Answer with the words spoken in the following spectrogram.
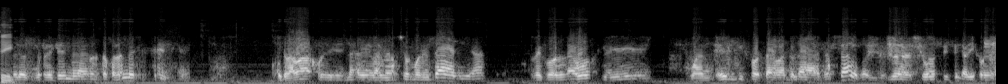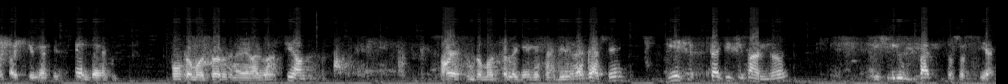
Pero que pretende Alberto Fernández es ese. El trabajo de la devaluación monetaria. Recordamos que cuando él dijo estaba la atrasado, cuando yo llegó a 60 dijo que no país que 60, fue un promotor de la devaluación. Ahora es un promotor de que hay que salir de la calle. Y eso está anticipando exigir un pacto social.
